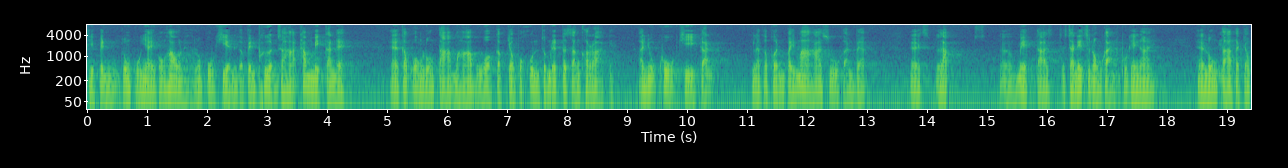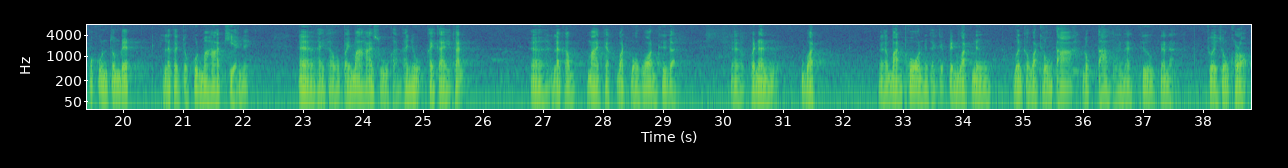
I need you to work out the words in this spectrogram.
ที่เป็นหลวงปู่ใหญ่ของเฮ้าเนี่ยหลวงปู่เขียนก็เป็นเพื่อนสหธรรมิกกันเลยกับองค์หลวงตามหาบัว กับเจ้าพระคุณสมเด็จพระสังฆราชอายุคู่ขี่กัน แล้วก็เพิ่นไปมาหาสู่กันแบบหลักเมตตาสนิทสนมกันพูดง่ายๆหลวงตากับเจ้าพระคุณสมเด็จ แล้วก็เจ้าคุณมหาเขียนเนี่ยใครเข้าไปมาหาสู่กัน อายุใกล้ๆกันแล้วก็มาจากวัดบวรคือกัน เพราะนั้นวัดบ้านโพนก็จะเป็นวัดหนึ่งเหมือนกับวัดหลวงตาหลวงตาคือนะคือนั่นแหะช่วยสงเคราะห์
